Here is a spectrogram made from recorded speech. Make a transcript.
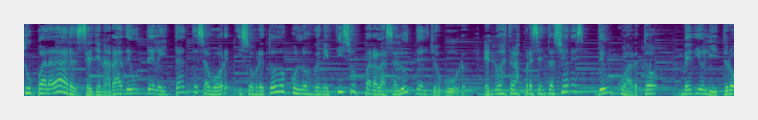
Tu paladar se llenará de un deleitante sabor y sobre todo con los beneficios para la salud del yogur en nuestras presentaciones de un cuarto, medio litro,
